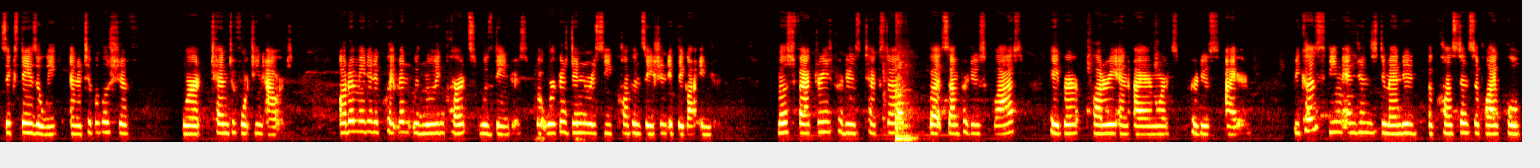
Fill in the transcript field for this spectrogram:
six days a week, and a typical shift were 10 to 14 hours. Automated equipment with moving parts was dangerous, but workers didn't receive compensation if they got injured. Most factories produced textile, but some produced glass, paper, pottery, and ironworks produced iron. Because steam engines demanded a constant supply of coal,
